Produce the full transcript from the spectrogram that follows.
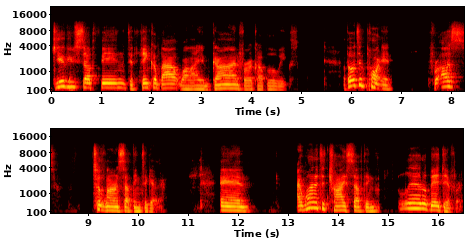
give you something to think about while I am gone for a couple of weeks. Although it's important for us to learn something together. And I wanted to try something a little bit different.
